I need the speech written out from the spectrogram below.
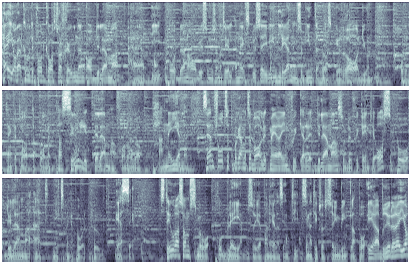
Hej och välkommen till podcastversionen av Dilemma. Här i podden har vi som ni känner till en exklusiv inledning som inte hörs i radion. Och vi tänkte prata om ett personligt dilemma från några av panelen. Sen fortsätter programmet som vanligt med era inskickade dilemman som du skickar in till oss på dilemma@mixmegapol.se. Stora som små problem så ger panelen sina tips och synvinklar på era bryderier.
